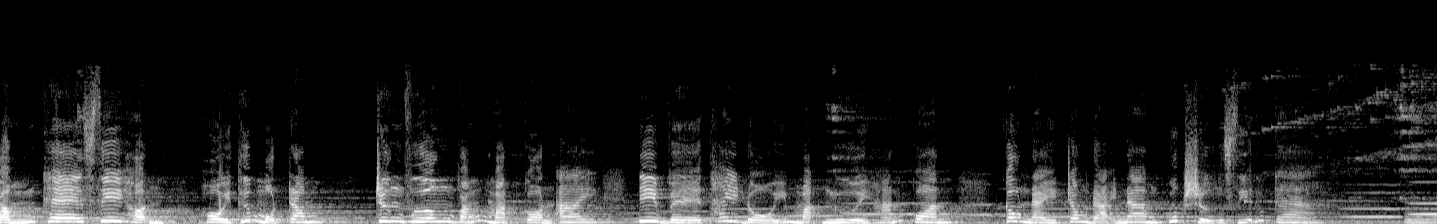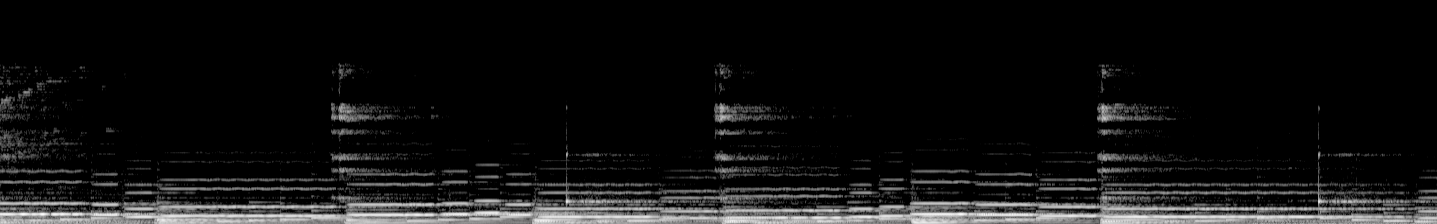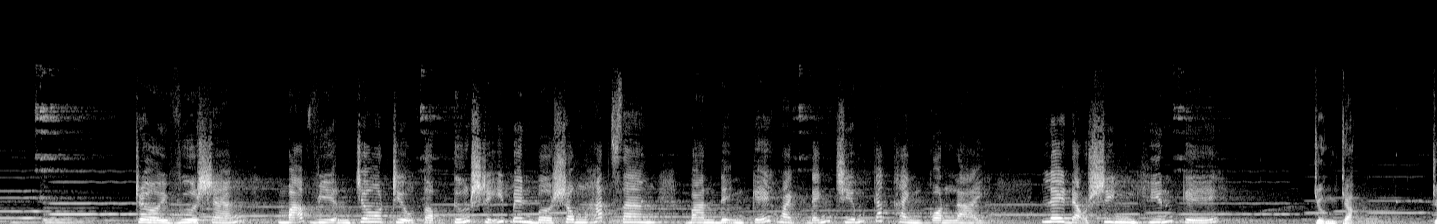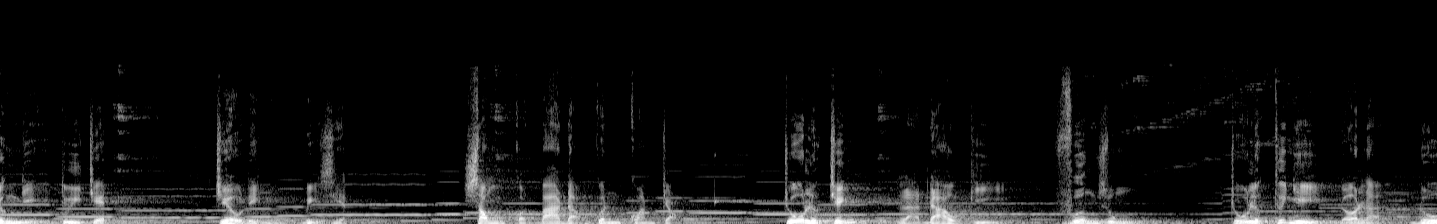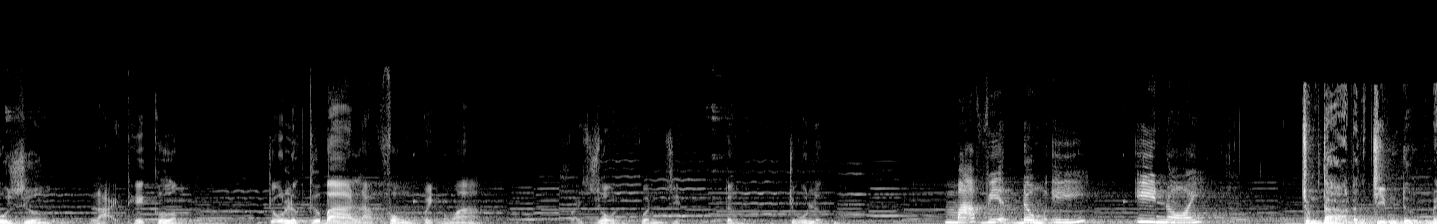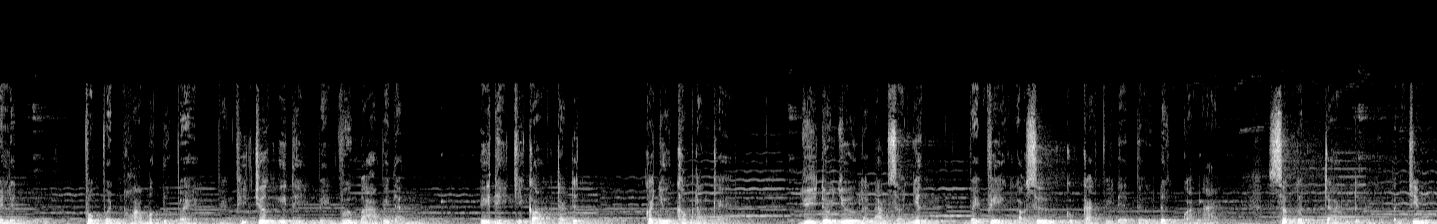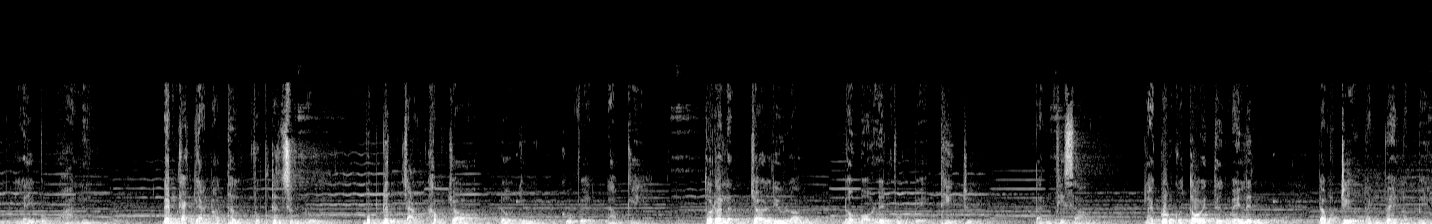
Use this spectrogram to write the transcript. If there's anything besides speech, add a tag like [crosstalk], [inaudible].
Cẩm khê si hận, Hồi thứ 100 Trưng vương vắng mặt còn ai, Đi về thay đổi mặt người hán quan. Câu này trong Đại Nam Quốc sử diễn ca. Trời vừa sáng, Mã Viện cho triệu tập tướng sĩ bên bờ sông Hát Giang bàn định kế hoạch đánh chiếm các thành còn lại. Lê Đạo Sinh hiến kế. Trưng chắc, trưng nhị tuy chết, triều đình bị diệt. Song còn ba đạo quân quan trọng. Chủ lực chính là Đào Kỳ, Phương Dung. Chủ lực thứ nhì đó là Đô Dương, lại Thế Cường Chủ lực thứ ba là Phùng Vĩnh Hoa. Phải dồn quân diệt từng chủ lực một. Mã Viện đồng ý Y nói. Chúng ta đánh chiếm được Mê Linh. Phùng Vĩnh Hoa mất đường về Vì phía trước Y Thị bị Vương Bá vây đánh. Y Thị chỉ còn Tráng Đinh Coi như không đáng kể. Duy Đô Dương là đáng sợ nhất. Vậy phiền lão sư cùng các vị đệ tử đừng quản ngại. Xác định Tráng Đinh đánh chiếm lấy vùng Hoa Lương Đem các dàn nỏ thần phục trên sườn núi Mục đích chẳng không cho đồ dương của viện Đào Kỳ. Tôi đã lệnh cho Liêu Long đổ bộ lên vùng biển Thiên Trường Đánh phía sau. Đại quân của tôi từ Mê Linh Đông Triều đánh về lòng biển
